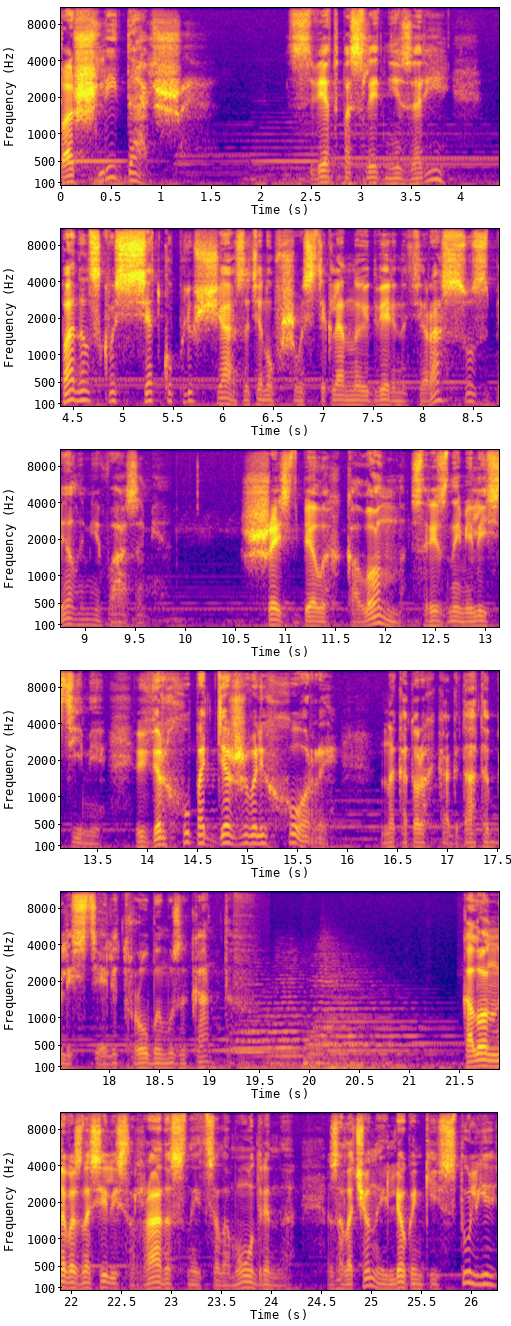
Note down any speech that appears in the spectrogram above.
Пошли дальше. Свет последней зари падал сквозь сетку плюща, затянувшего стеклянную дверь на террасу с белыми вазами. Шесть белых колонн с резными листьями вверху поддерживали хоры, на которых когда-то блестели трубы музыкантов. Колонны возносились радостно и целомудренно, золоченые легонькие стулья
